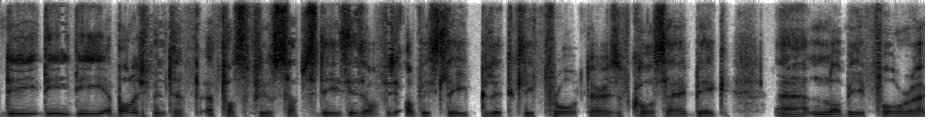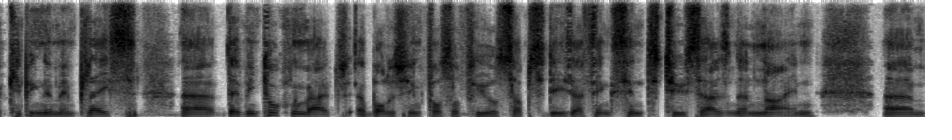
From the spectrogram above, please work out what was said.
the, the, the abolishment of, of, fossil fuel subsidies is obviously politically fraught. There is, of course, a big uh, lobby for uh, keeping them in place. Uh, they've been talking about abolishing fossil fuel subsidies, I think, since 2009. Um,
